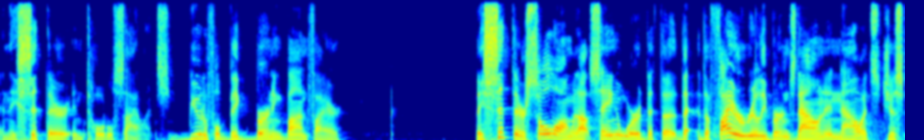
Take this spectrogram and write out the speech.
and they sit there in total silence. Beautiful big burning bonfire. They sit there so long without saying a word that the, the, the fire really burns down, and now it's just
